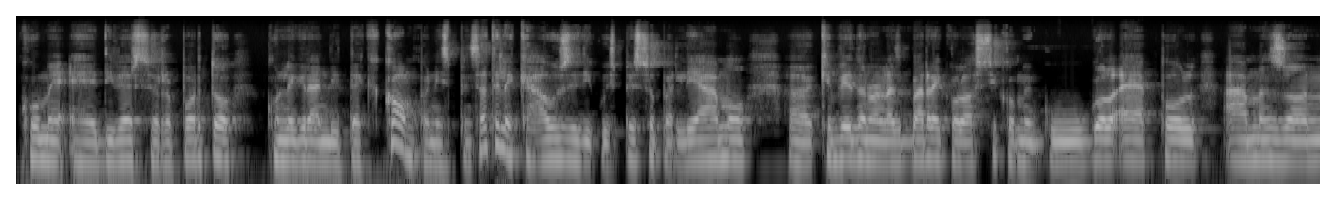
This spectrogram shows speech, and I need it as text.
come è diverso il rapporto con le grandi tech companies. Pensate alle cause di cui spesso parliamo, eh, che vedono alla sbarra i colossi come Google, Apple, Amazon,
